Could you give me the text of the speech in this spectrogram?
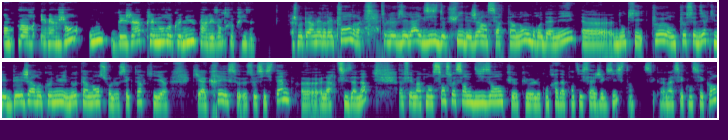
encore émergent ou déjà pleinement reconnu par les entreprises? Je me permets de répondre. Ce levier-là existe depuis déjà un certain nombre d'années, euh, donc il peut, on peut se dire qu'il est déjà reconnu et notamment sur le secteur qui euh, qui a créé ce, ce système, euh, l'artisanat. Ça fait maintenant 170 ans que, que le contrat d'apprentissage existe. C'est quand même assez conséquent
